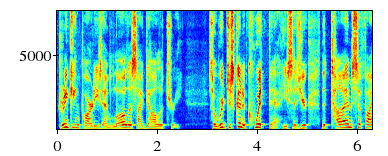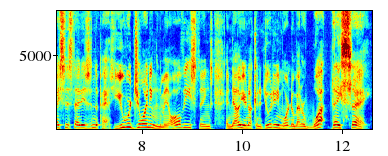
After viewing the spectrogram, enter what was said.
drinking parties, and lawless idolatry. So we're just going to quit that. He says, you're, the time suffices that is in the past. You were joining them in all these things, and now you're not going to do it anymore, no matter what they say.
